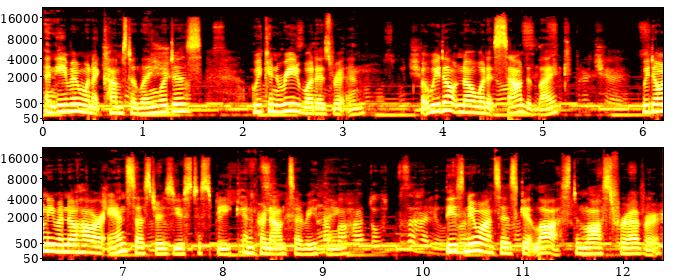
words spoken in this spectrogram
And even when it comes to languages, we can read what is written, but we don't know what it sounded like. We don't even know how our ancestors used to speak and pronounce everything. These nuances get lost and lost forever.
